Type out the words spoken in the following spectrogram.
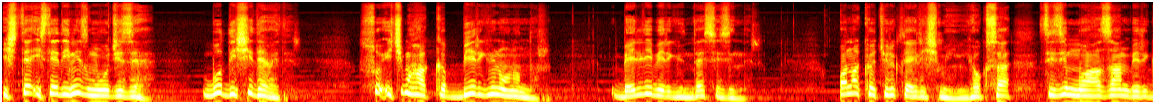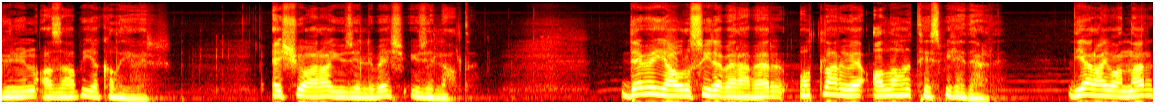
işte istediğiniz mucize, bu dişi devedir. Su içme hakkı bir gün onundur. Belli bir günde sizindir. Ona kötülükle ilişmeyin, yoksa sizi muazzam bir günün azabı yakalayıverir. Eş-Şuara 155-156 Deve yavrusuyla beraber otlar ve Allah'ı tesbih ederdi. Diğer hayvanlar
